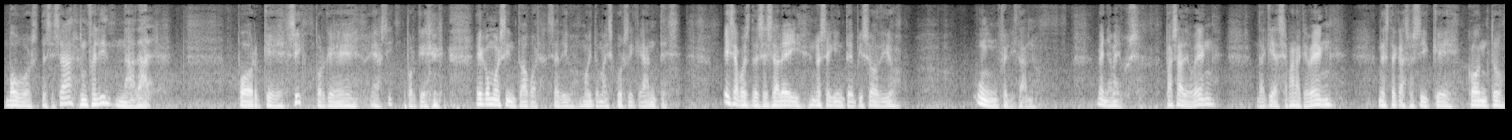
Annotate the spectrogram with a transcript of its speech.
vou vos desexar un feliz Nadal porque sí, porque é así, porque é como sinto agora, xa digo, moito máis cursi que antes. E xa vos desexarei no seguinte episodio un feliz ano. Veña, meus, pasade o ben, daqui a semana que ven, neste caso sí que conto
